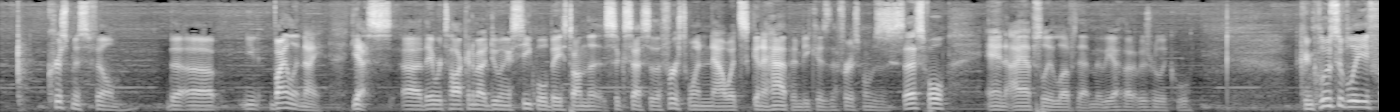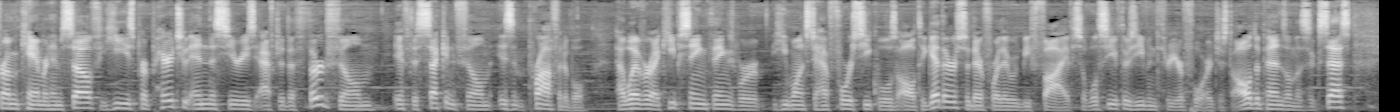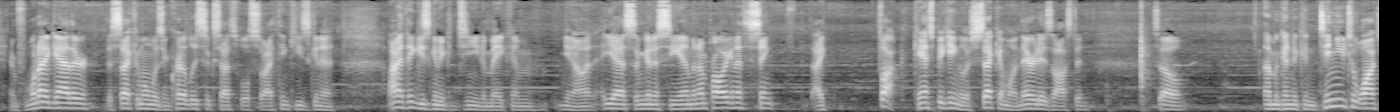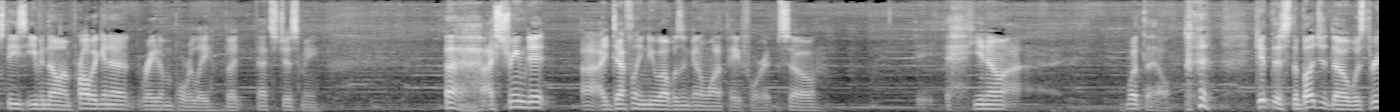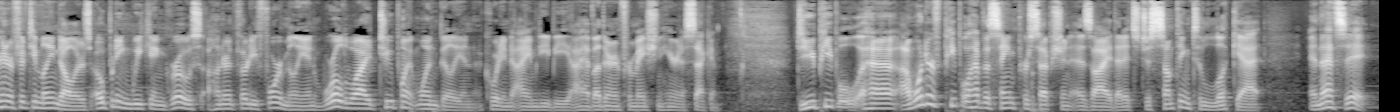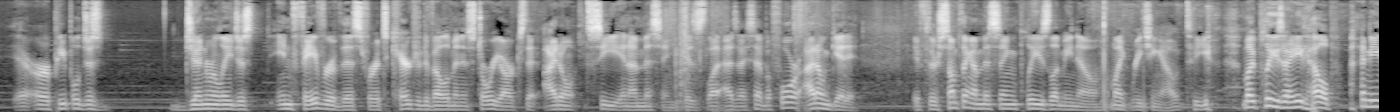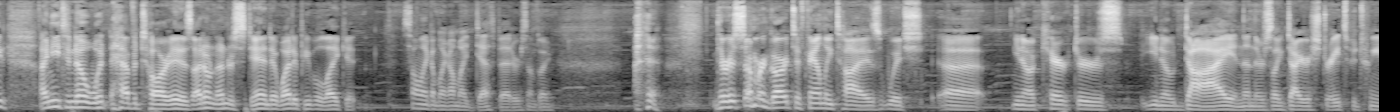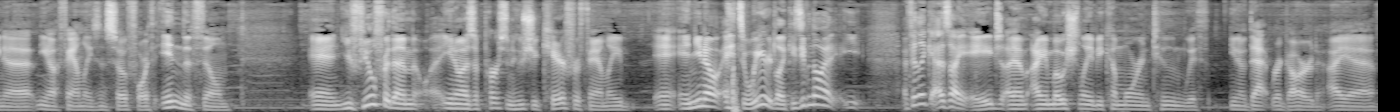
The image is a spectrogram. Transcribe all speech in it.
Christmas film, the uh, you know, Violent Night. Yes, uh, they were talking about doing a sequel based on the success of the first one. Now it's going to happen because the first one was successful, and I absolutely loved that movie. I thought it was really cool. Conclusively, from Cameron himself, he's prepared to end the series after the third film if the second film isn't profitable. However, I keep seeing things where he wants to have four sequels altogether, so therefore there would be five. So we'll see if there's even three or four. It just all depends on the success. And from what I gather, the second one was incredibly successful, so I think he's gonna, I think he's gonna continue to make him. You know, and yes, I'm gonna see him, and I'm probably gonna think, I, fuck, can't speak English. Second one, there it is, Austin. So I'm to continue to watch these, even though I'm probably to rate them poorly, but that's just me. Uh, I streamed it. I definitely knew I wasn't to want to pay for it. So, you know, what the hell? Get this: the budget though was 350 million dollars. Opening weekend gross 134 million. Worldwide 2.1 billion, according to IMDb. I have other information here in a second. Do you people have? I wonder if people have the same perception as I that it's just something to look at, and that's it, or people just generally just in favor of this for its character development and story arcs that I don't see and I'm missing because as I said before, I don't get it. If there's something I'm missing, please let me know. I'm like reaching out to you. I'm like, please, I need help. I need I need to know what Avatar is. I don't understand it. Why do people like it? Sound like I'm like on my deathbed or something. there is some regard to family ties, which uh, you know characters you know die, and then there's like dire straits between uh, you know families and so forth in the film and you feel for them, you know, as a person who should care for family. And, and you know, it's weird, like, because even though I, I feel like as I age, I, I emotionally become more in tune with, you know, that regard. I, uh,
